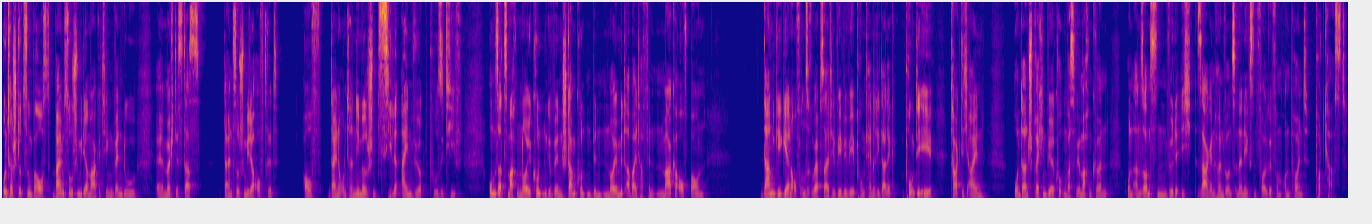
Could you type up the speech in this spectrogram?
Unterstützung brauchst beim Social Media Marketing, wenn du äh, möchtest, dass dein Social Media Auftritt auf deine unternehmerischen Ziele einwirkt, positiv, Umsatz machen, neue Kunden gewinnen, Stammkunden binden, neue Mitarbeiter finden, Marke aufbauen, dann geh gerne auf unsere Webseite www.henrydalek.de, trag dich ein und dann sprechen wir, gucken, was wir machen können. Und ansonsten würde ich sagen, hören wir uns in der nächsten Folge vom OnPoint Podcast.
